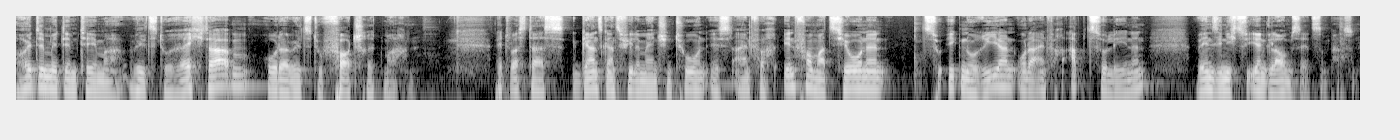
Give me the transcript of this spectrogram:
Heute mit dem Thema, willst du Recht haben oder willst du Fortschritt machen? Etwas, das ganz, ganz viele Menschen tun, ist einfach Informationen zu ignorieren oder einfach abzulehnen, wenn sie nicht zu ihren Glaubenssätzen passen.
